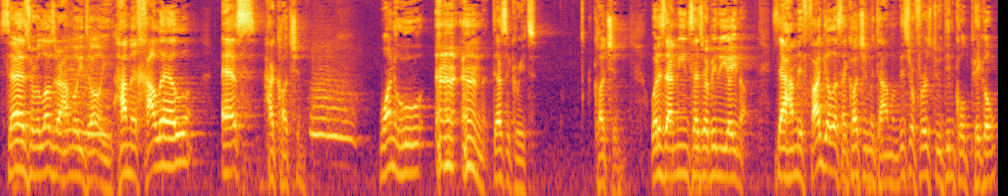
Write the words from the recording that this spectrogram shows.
Says Rabbi Lazar Hamoidai Hamechalel es Hakachim. One who desecrates kachim. What does that mean? Says Rabbi Yoina. This refers to a din called pigel.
